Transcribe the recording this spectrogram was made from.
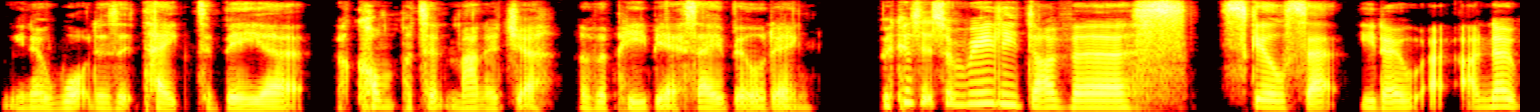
You know, what does it take to be a, a competent manager of a PBSA building? Because it's a really diverse skill set. You know, I, I know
